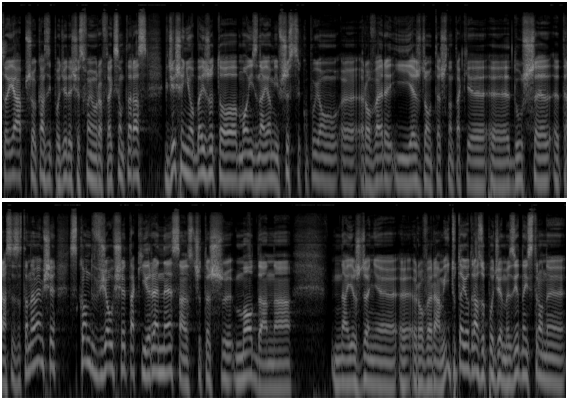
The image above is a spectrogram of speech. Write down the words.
to ja przy okazji podzielę się swoją refleksją. Teraz, gdzie się nie obejrzę, to moi znajomi wszyscy kupują rowery i jeżdżą też na takie e, dłuższe e, trasy. Zastanawiam się, skąd wziął się taki renesans, czy też moda na, na jeżdżenie e, rowerami. I tutaj od razu podziemy. Z jednej strony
